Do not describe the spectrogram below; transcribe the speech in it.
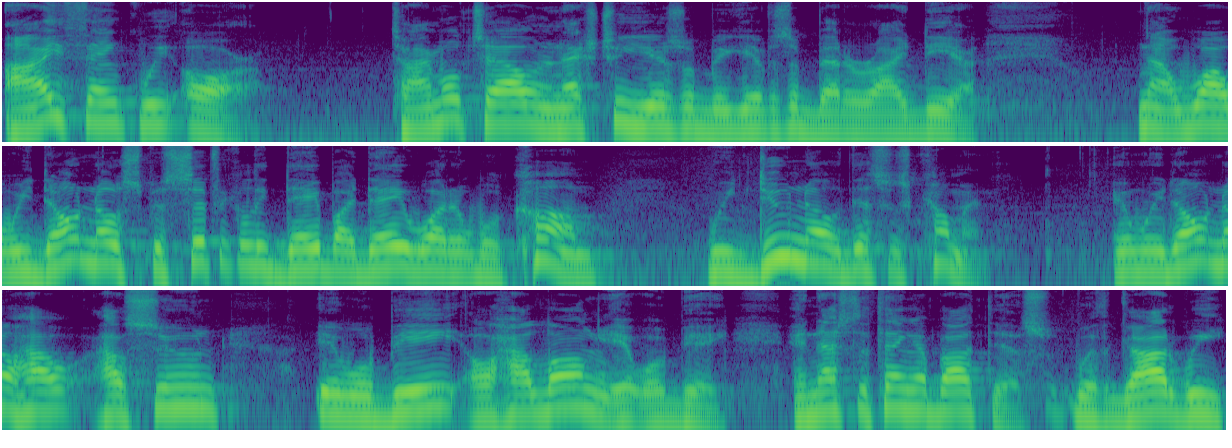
I think we are. Time will tell, and the next two years will be, give us a better idea. Now, while we don't know specifically day by day what it will come, we do know this is coming. And we don't know how, how soon it will be or how long it will be. And that's the thing about this. With God, we,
